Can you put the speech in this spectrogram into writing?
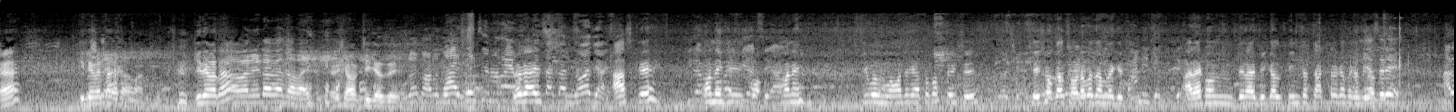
হ্যাঁ? কিনে ব্যথা? কিনে ব্যথা? আমার এটা ব্যথা ভাই। সব ঠিক আছে। তো আজকে অনেক মানে কি বলব আমাদের এত কষ্ট হয়েছে। সেই সকাল ছটা বাজে আমরা গেছি। আর এখন প্রায় বিকাল তিনটা চারটার কাছাকাছি। আরে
